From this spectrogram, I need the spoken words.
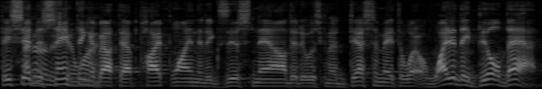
They said the same thing why. about that pipeline that exists now, that it was going to decimate the water. Why did they build that?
